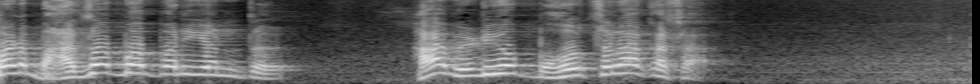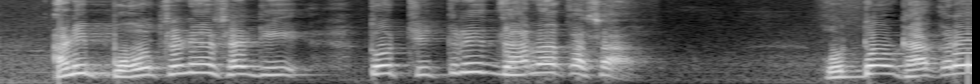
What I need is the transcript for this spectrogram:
पण भाजपपर्यंत हा व्हिडिओ पोहोचला कसा? आणि पोहोचण्यासाठी तो चित्रित झाला कसा? उद्धव ठाकरे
